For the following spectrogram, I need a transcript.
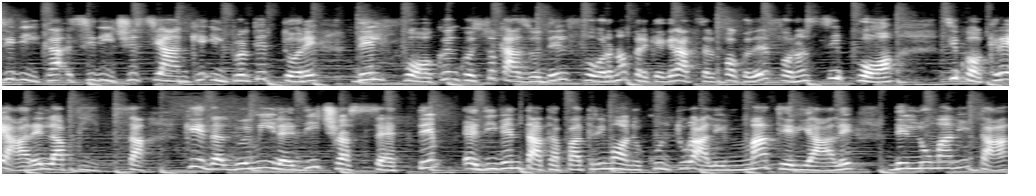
si, dica, si dice sia anche il protettore del fuoco, in questo caso del forno, perché grazie al fuoco del forno si può, si può creare la pizza, che dal 2017 è diventata patrimonio culturale materiale dell'umanità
